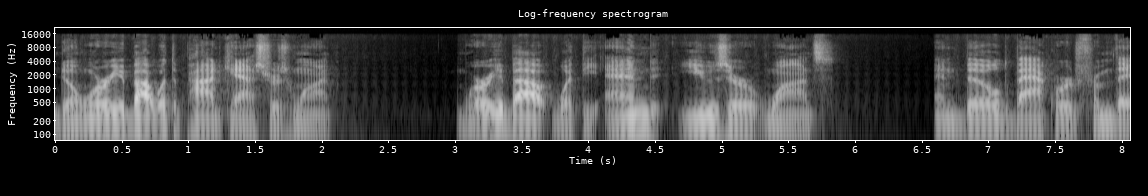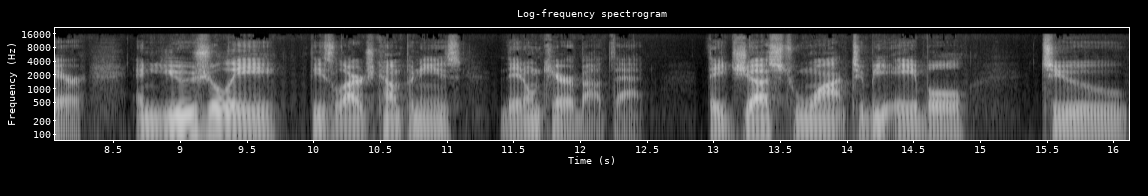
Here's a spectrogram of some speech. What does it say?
Don't worry about what the podcasters want. Worry about what the end user wants and build backward from there. And usually, these large companies, they don't care about that. They just want to be able to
